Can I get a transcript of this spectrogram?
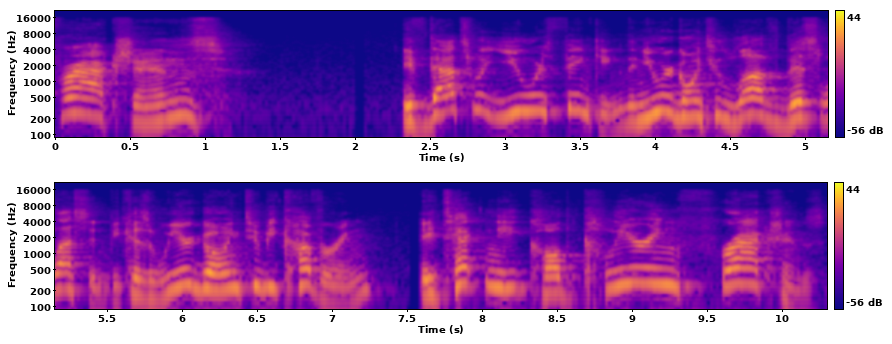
fractions. If that's what you were thinking, then you are going to love this lesson because we are going to be covering a technique called clearing fractions,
